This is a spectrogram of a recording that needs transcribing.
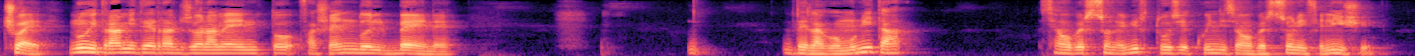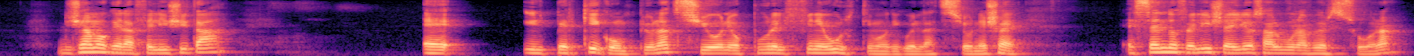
Cioè, noi tramite il ragionamento, facendo il bene della comunità, siamo persone virtuose e quindi siamo persone felici. Diciamo che la felicità è il perché compio un'azione oppure il fine ultimo di quell'azione, cioè essendo felice io salvo una persona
